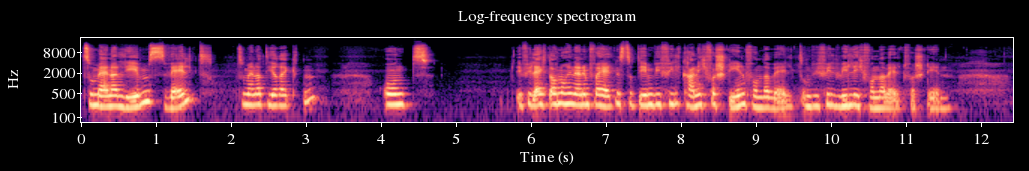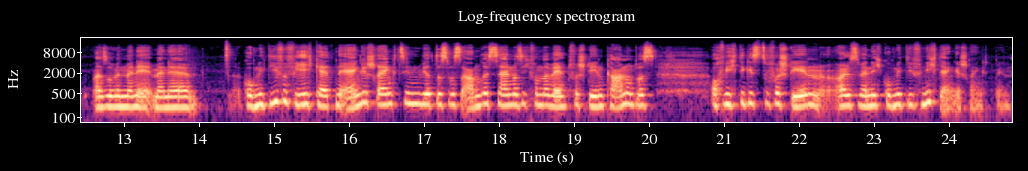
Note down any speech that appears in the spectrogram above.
zu meiner Lebenswelt, zu meiner direkten und vielleicht auch noch in einem Verhältnis zu dem, wie viel kann ich verstehen von der Welt und wie viel will ich von der Welt verstehen. Also wenn meine, meine kognitiven Fähigkeiten eingeschränkt sind, wird das was anderes sein, was ich von der Welt verstehen kann und was auch wichtig ist zu verstehen, als wenn ich kognitiv nicht eingeschränkt bin.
